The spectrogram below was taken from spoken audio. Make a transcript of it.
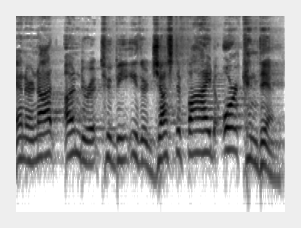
and are not under it to be either justified or condemned.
